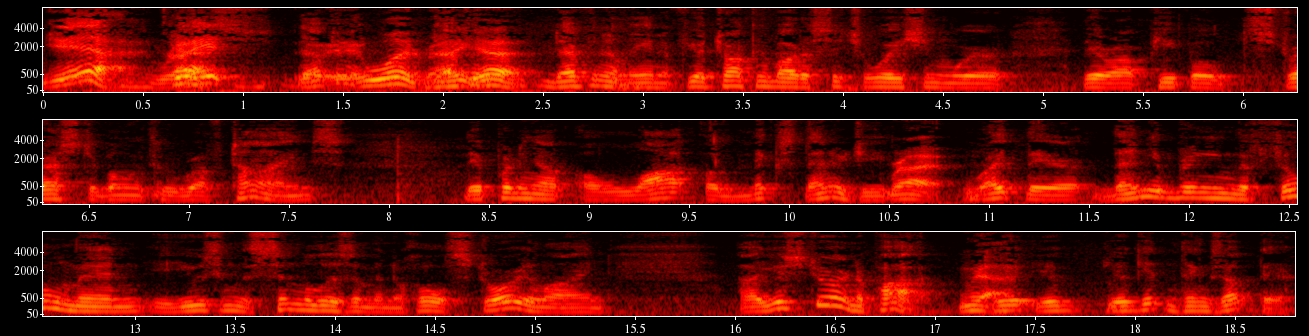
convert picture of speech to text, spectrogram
yeah, right? Yes, definitely. It would, right? Definitely, Yeah. definitely. And if you're talking about a situation where there are people stressed or going through rough times, they're putting out a lot of mixed energy Right. right there. Then you're bringing the film in, you're using the symbolism and the whole storyline. Uh, you're stirring the pot. Yeah. You're, you're, you're getting things up there.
